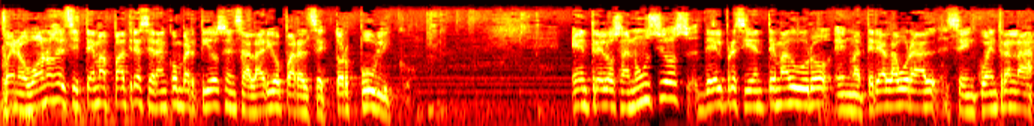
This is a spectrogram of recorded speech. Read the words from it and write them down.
Bueno, bonos del sistema Patria serán convertidos en salario para el sector público. Entre los anuncios del presidente Maduro en materia laboral se encuentran la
